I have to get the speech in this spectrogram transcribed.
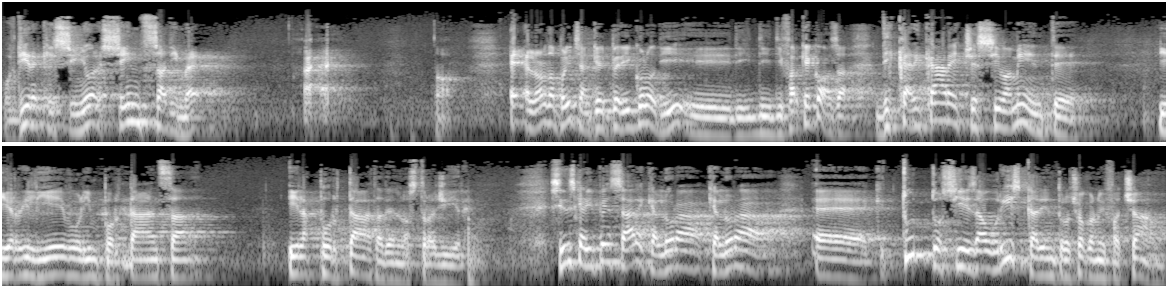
vuol dire che il Signore senza di me. no. E allora dopo lì c'è anche il pericolo di, di, di, di far che cosa? Di caricare eccessivamente il rilievo, l'importanza e la portata del nostro agire. Si rischia di pensare che allora, che allora eh, che tutto si esaurisca dentro ciò che noi facciamo,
